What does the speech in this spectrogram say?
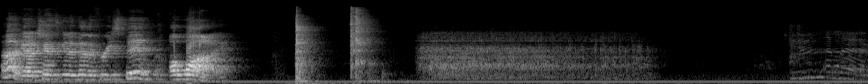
Ah, I got a chance to get another free spin. A Y. Choose a letter.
